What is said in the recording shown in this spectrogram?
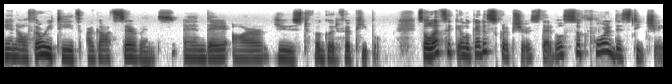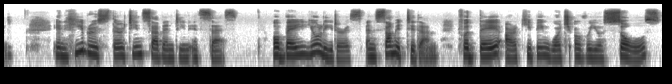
in authorities are God's servants and they are used for good for people. So let's take a look at the scriptures that will support this teaching. In Hebrews 13 17, it says, Obey your leaders and submit to them, for they are keeping watch over your souls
